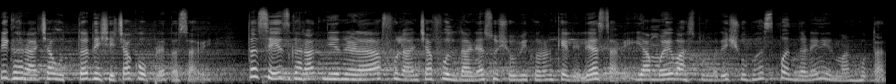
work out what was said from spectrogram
ते घराच्या उत्तर दिशेच्या कोपऱ्यात असावे. तसेच घरात निरनिराळ्या फुलांच्या फुलदाण्या सुशोभीकरण केलेले असावे. यामुळे वास्तूमध्ये शुभ स्पंदने निर्माण होतात.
